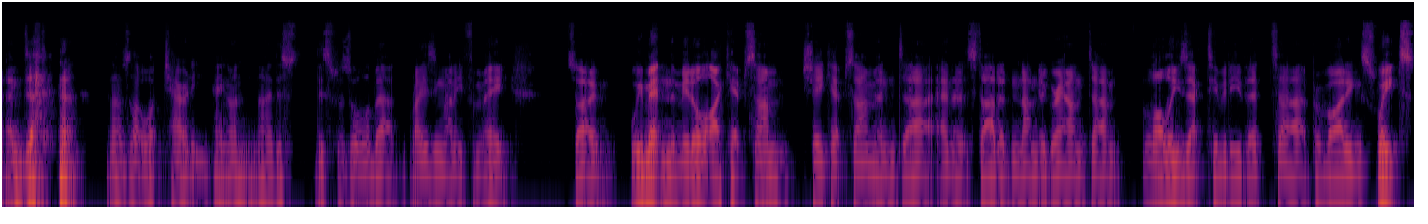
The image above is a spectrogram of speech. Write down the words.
And uh, and I was like, "What charity? Hang on, no this this was all about raising money for me." So we met in the middle. I kept some, she kept some, and uh, and then it started an underground um, lollies activity that uh, providing sweets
